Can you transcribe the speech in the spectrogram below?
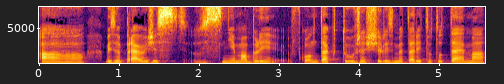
a my jsme právě, že s, s něma byli v kontaktu, řešili jsme tady toto téma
